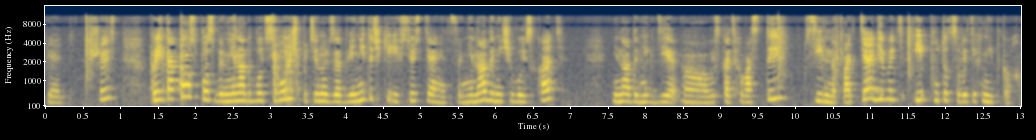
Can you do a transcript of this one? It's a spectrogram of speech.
пять, шесть. При таком способе мне надо будет всего лишь потянуть за две ниточки и все стянется. Не надо ничего искать, не надо нигде э, искать хвосты, сильно подтягивать и путаться в этих нитках.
